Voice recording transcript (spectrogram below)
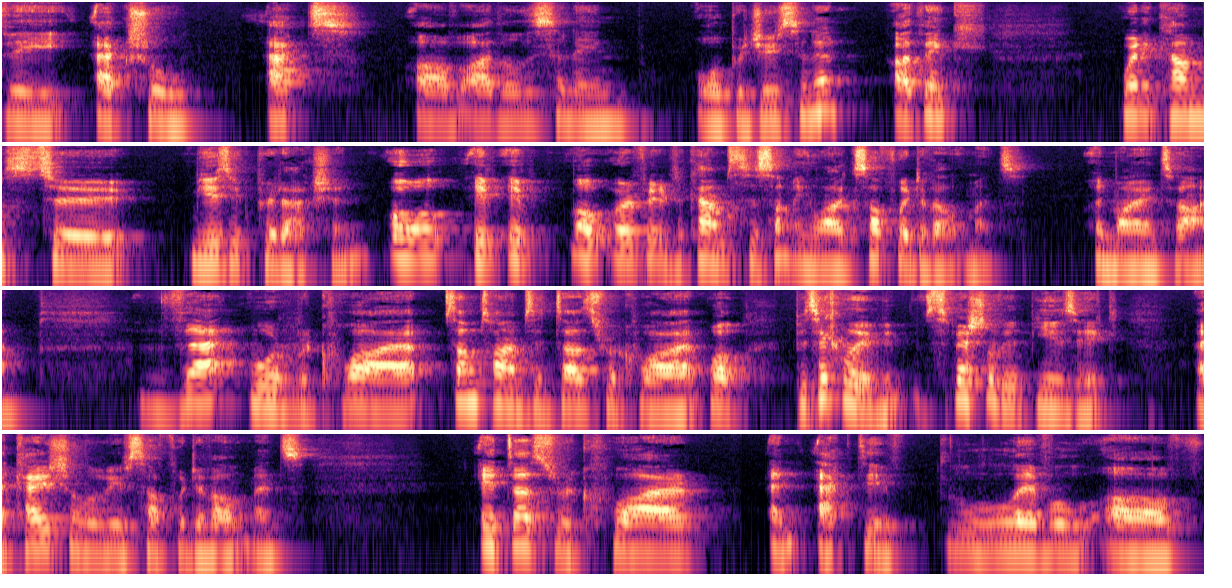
the actual act of either listening or producing it. I think when it comes to music production, or if, if or if it comes to something like software development in my own time, that will require. Sometimes it does require. Well, particularly, especially with music, occasionally with software developments, it does require an active level of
